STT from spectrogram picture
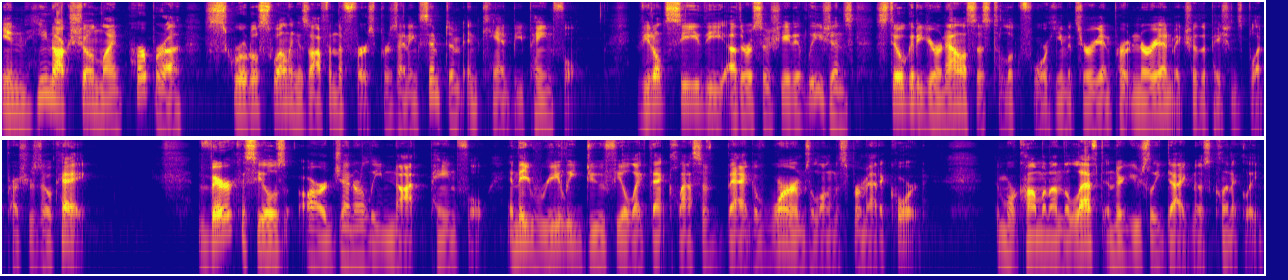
In Henoch-Schönlein purpura, scrotal swelling is often the first presenting symptom and can be painful. If you don't see the other associated lesions, still get a urinalysis to look for hematuria and proteinuria and make sure the patient's blood pressure is okay. Varicoceles are generally not painful, and they really do feel like that class of bag of worms along the spermatic cord. They're more common on the left, and they're usually diagnosed clinically.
